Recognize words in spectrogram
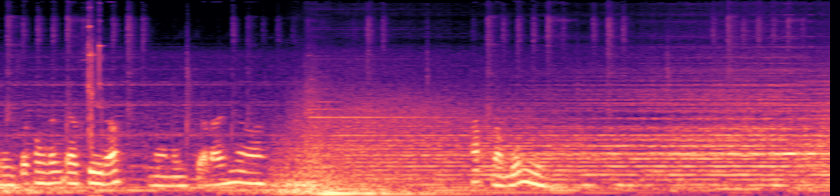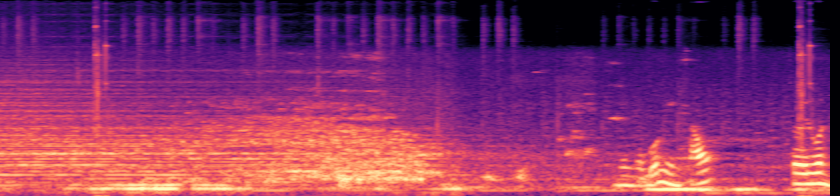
mình sẽ không đánh LC nữa mà mình sẽ đánh uh, H là 4000 mình là 4006 chơi luôn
